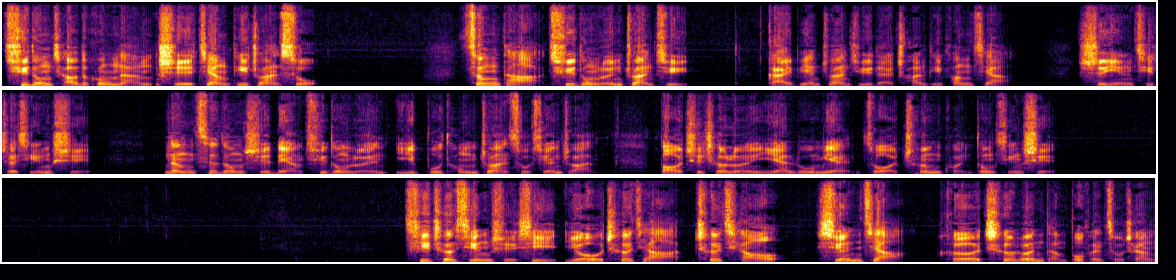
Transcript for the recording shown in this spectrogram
驱动桥的功能是降低转速、增大驱动轮转距、改变转距的传递方向、适应汽车行驶，能自动使两驱动轮以不同转速旋转，保持车轮沿路面做纯滚动行驶。汽车行驶系由车架、车桥、悬架和车轮等部分组成。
